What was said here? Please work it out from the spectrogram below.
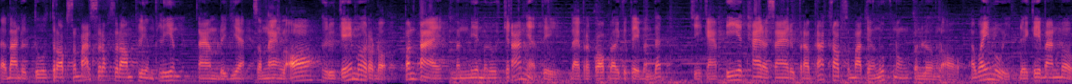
ដែលបានទទួលទ្រព្យសម្បត្តិស្រុកស្រំភ្លាមភ្លាមតាមរយៈសំណាងល្អឬគេមរតកប៉ុន្តែมันមានមនុស្សច្រើនអ្នកទេដែលប្រកបដោយគតិបណ្ឌិតជាការពារថែរក្សាឬប្រើប្រាស់ទ្រព្យសម្បត្តិទាំងនោះក្នុងគន្លងល្អអ្វីមួយដែលគេបានមក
